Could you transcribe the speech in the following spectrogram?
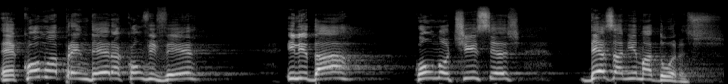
é Como aprender a conviver e lidar com notícias desanimadoras.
